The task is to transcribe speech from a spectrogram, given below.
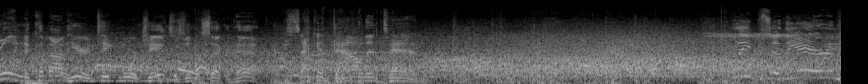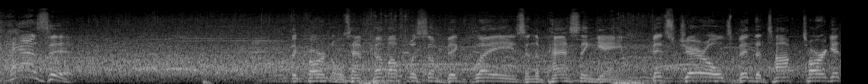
willing to come out here and take more chances in the second half. Second down and 10. Leaps in the air and has it. The Cardinals have come up with some big plays in the passing game. Fitzgerald's been the top target,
